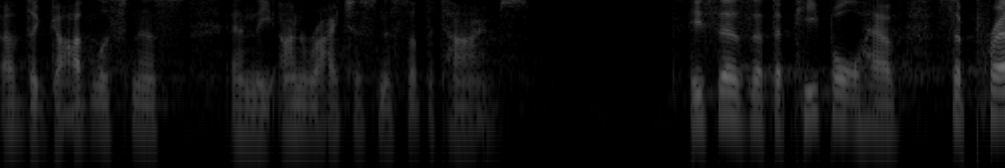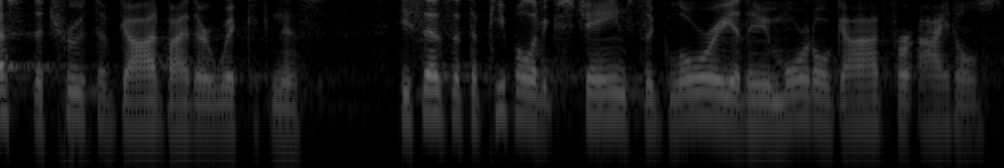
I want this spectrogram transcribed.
of the godlessness and the unrighteousness of the times. He says that the people have suppressed the truth of God by their wickedness. He says that the people have exchanged the glory of the immortal God for idols,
